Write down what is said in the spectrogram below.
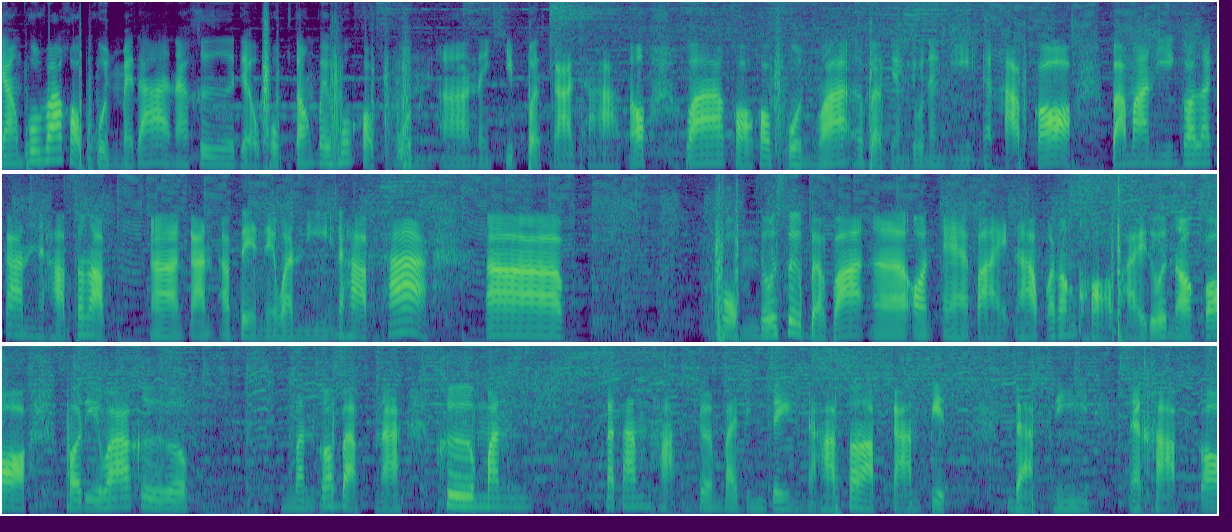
ยังพูดว่าขอบคุณไม่ได้นะ คือเดี๋ยวผมต้องไปพูดขอบคุณอ่าในคลิปเปิดกาชาเนาะว่าขอขอบคุณว่าเออแบบอย่างดูอย่างนี้นะครับ ก็ประมาณนี้ก็แล้วกันนะครับสำหรับอ่าการอัปเดตในวันนี้นะครับ ถ้าอ่าผมรู้สึกแบบว่าออนแอร์ไปนะครับ ก็ต้องขออภัยด้วยเนาะก็พอดีว่าคือมันก็แบบนะ คือมันกระทันหันเกินไปจริง ๆ นะครับสำหรับการปิดแบบนี้นะครับ ก็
